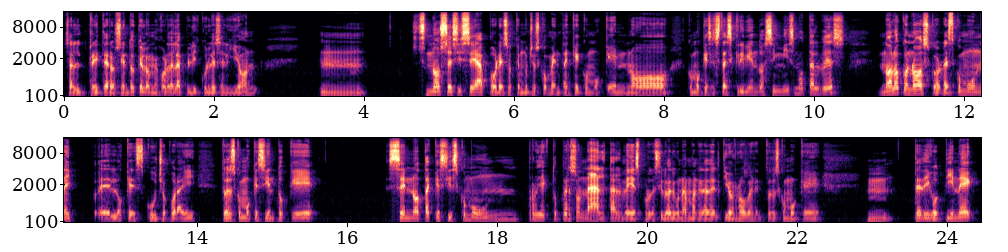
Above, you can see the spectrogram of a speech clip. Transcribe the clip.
O sea, reitero, siento que lo mejor de la película es el guion. Mm, no sé si sea por eso que muchos comentan que como que no, como que se está escribiendo a sí mismo tal vez. No lo conozco, es como una, eh, lo que escucho por ahí. Entonces como que siento que se nota que sí es como un proyecto personal, tal vez, por decirlo de alguna manera, del tío Robert. Entonces, como que, mm, te digo, tiene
